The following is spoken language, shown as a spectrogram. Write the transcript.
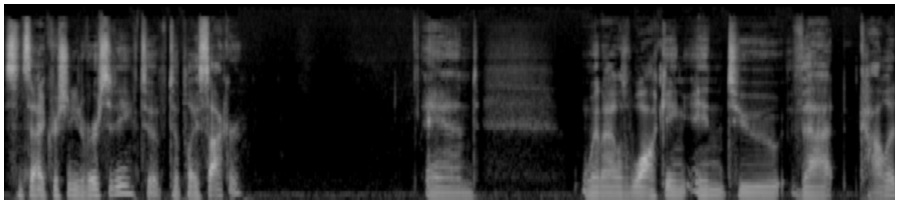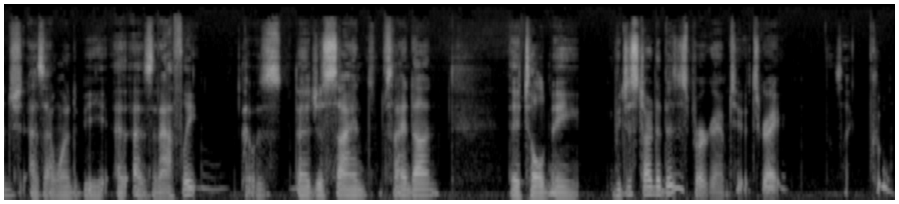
Cincinnati Christian University to, to play soccer. And when I was walking into that college as I wanted to be as an athlete that was that I just signed signed on, they told me we just started a business program too. It's great. I was like, cool.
